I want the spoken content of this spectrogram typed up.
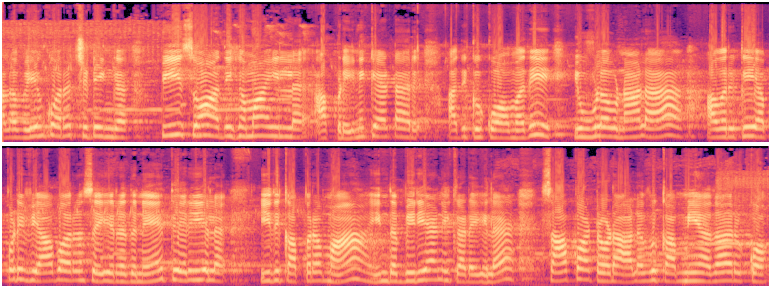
அளவையும் குறைச்சிட்டீங்க. பீஸும் அதிகமாக இல்லை அப்படின்னு கேட்டார். அதுக்கு கோமதி இவ்வளவு நாளாக அவருக்கு எப்படி வியாபாரம் செய்கிறதுனே தெரியலை. இதுக்கப்புறமா இந்த பிரியாணி கடையில் சாப்பாட்டோட அளவு கம்மியாக தான் இருக்கும்.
